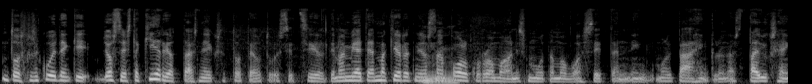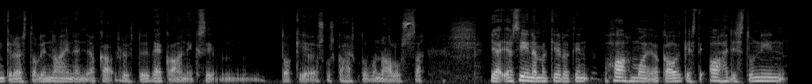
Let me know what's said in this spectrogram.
Mutta olisiko se kuitenkin, jos ei sitä kirjoittaisi, niin eikö se toteutuisi sit silti? Mä mietin, että mä kirjoitin jossain mm. polkuromaanissa muutama vuosi sitten, niin mulla oli päähenkilönä, tai yksi henkilöistä oli nainen, joka ryhtyi vegaaniksi mm, toki jo joskus 80-luvun alussa. Ja, ja siinä mä kirjoitin hahmoa, joka oikeasti ahdistui niin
